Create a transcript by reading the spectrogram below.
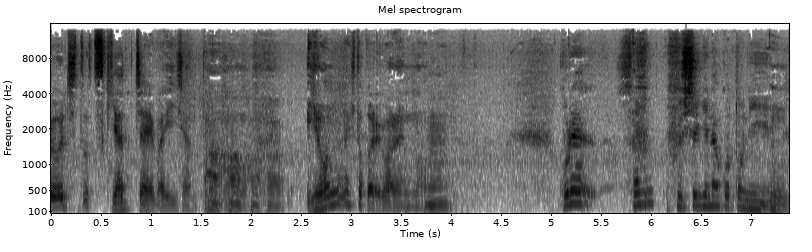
幼稚と付き合っちゃえばいいじゃんっていうのをいろんな人から言われるの、うん。これさ不思議なことに、うん。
